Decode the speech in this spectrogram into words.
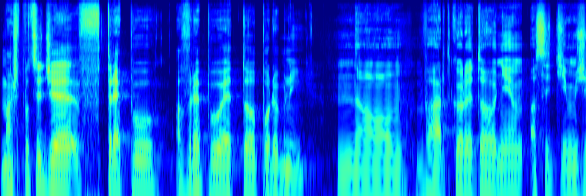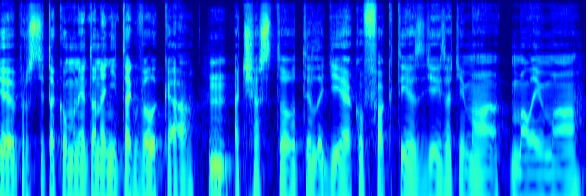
Máš pocit, že v trepu a v repu je to podobný? No, v hardcore je to hodně asi tím, že prostě ta komunita není tak velká hmm. a často ty lidi jako fakt jezdí za těma malýma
